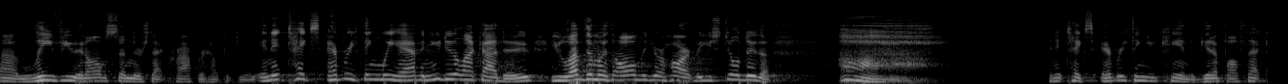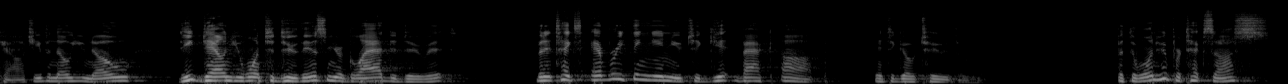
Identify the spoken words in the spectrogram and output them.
uh, leave you, and all of a sudden there's that cry for help again. And it takes everything we have, and you do it like I do. You love them with all of your heart, but you still do the ah. And it takes everything you can to get up off that couch, even though you know deep down you want to do this and you're glad to do it. But it takes everything in you to get back up and to go to them. But the one who protects us,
